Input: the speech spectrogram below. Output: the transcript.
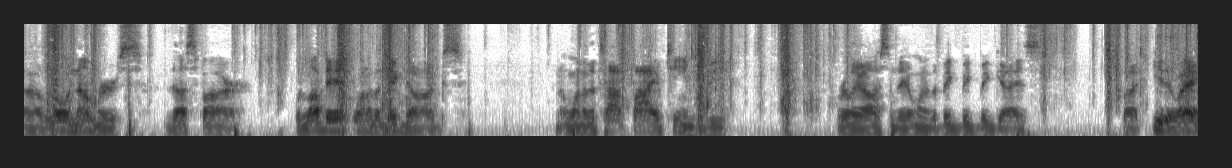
uh, low numbers thus far. Would love to hit one of the big dogs. You know, one of the top five teams would be really awesome to hit one of the big, big, big guys. But either way,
